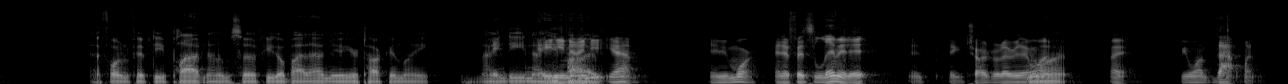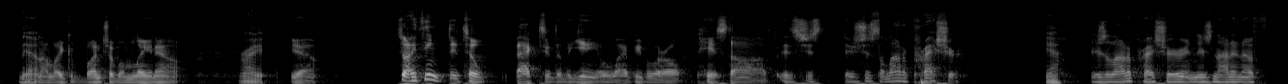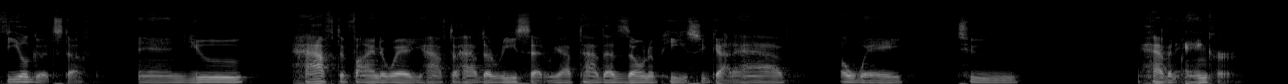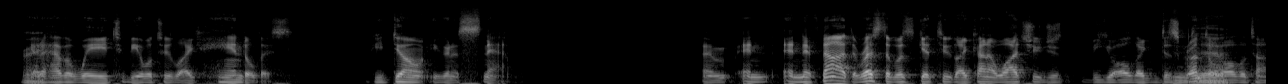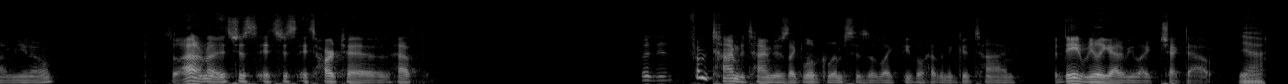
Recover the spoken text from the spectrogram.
F 150 Platinum. So if you go buy that new, you're talking like 90, 95. 90, yeah. Maybe more. And if it's limited, it, they can charge whatever they want. want- Right. You want that one. Yeah, Not like a bunch of them laying out. right. Yeah. So I think that so back to the beginning of why people are all pissed off. It's just there's just a lot of pressure. Yeah. There's a lot of pressure and there's not enough feel good stuff. And you have to find a way. You have to have the reset. We have to have that zone of peace. You got to have a way to have an anchor. You got to have a way to be able to like handle this. If you don't, you're gonna snap. And and and if not, the rest of us get to like kind of watch you just be all like disgruntled Yeah. all the time, you know. So I don't know. It's just it's just it's hard to have. But from time to time, there's like little glimpses of like people having a good time, but they really got to be like checked out. Yeah.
